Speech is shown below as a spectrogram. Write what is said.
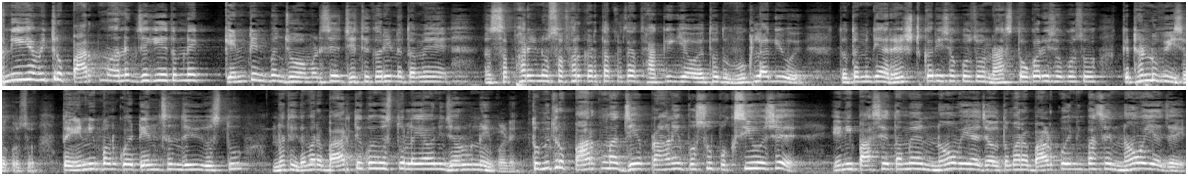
અને અહીંયા મિત્રો પાર્કમાં અનેક જગ્યાએ તમને કેન્ટીન પણ જોવા મળશે, જેથી કરીને તમે સફારીનો સફર કરતાં કરતાં થાકી ગયા હોય અથવા તો ભૂખ લાગી હોય, તો તમે ત્યાં રેસ્ટ કરી શકો છો, નાસ્તો કરી શકો છો કે ઠંડુ પી શકો છો. તો એની પણ કોઈ ટેન્શન જેવી વસ્તુ નથી. તમારે બહારથી કોઈ વસ્તુ લઈ આવવાની જરૂર નહીં પડે. તો મિત્રો પાર્કમાં જે પ્રાણી, પશુ, પક્ષીઓ છે એની પાસે તમે ન વયા જાઓ, તમારા બાળકો એની પાસે ન વયા જાય,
